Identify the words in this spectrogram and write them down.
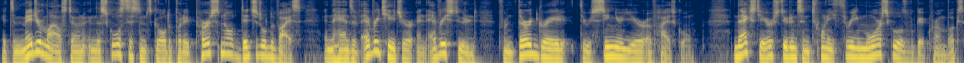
It's a major milestone in the school system's goal to put a personal digital device in the hands of every teacher and every student from third grade through senior year of high school. Next year, students in 23 more schools will get Chromebooks,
